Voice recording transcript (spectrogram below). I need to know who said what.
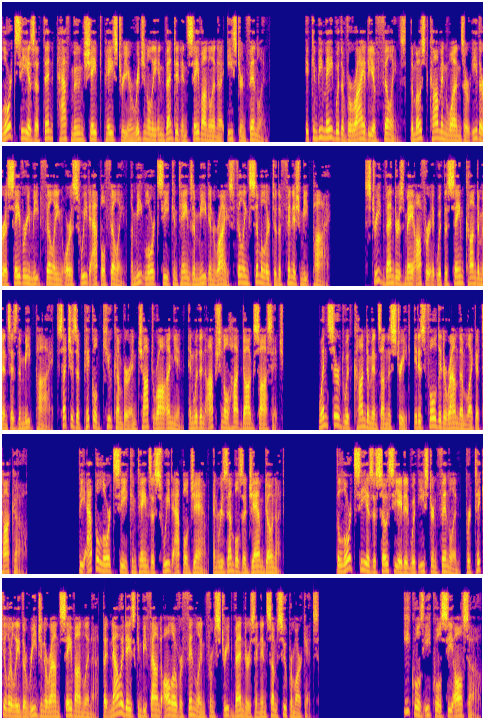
Speaker 1: Lortsi is a thin, half-moon-shaped pastry originally invented in Savonlinna, eastern Finland. It can be made with a variety of fillings, the most common ones are either a savory meat filling or a sweet apple filling. A meat lortsi contains a meat and rice filling similar to the Finnish meat pie. Street vendors may offer it with the same condiments as the meat pie, such as a pickled cucumber and chopped raw onion, and with an optional hot dog sausage. When served with condiments on the street, it is folded around them like a taco. The apple lortsi contains a sweet apple jam, and resembles a jam donut. The lortsi is associated with eastern Finland, particularly the region around Savonlinna, but nowadays can be found all over Finland from street vendors and in some supermarkets. See also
